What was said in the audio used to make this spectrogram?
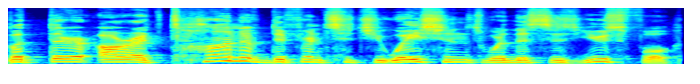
but there are a ton of different situations where this is useful.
